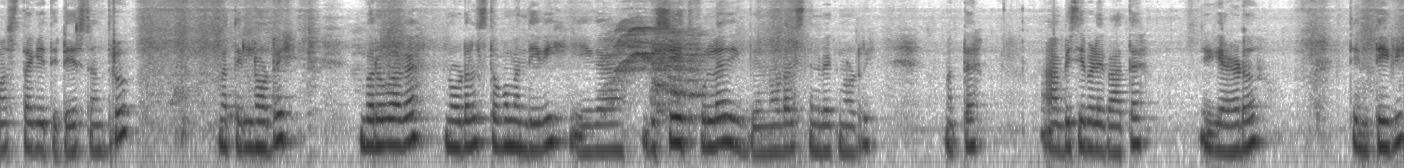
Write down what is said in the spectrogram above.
ಮಸ್ತಾಗೈತಿ ಟೇಸ್ಟ್ ಅಂತೂ. ಮತ್ತು ಇಲ್ಲಿ ನೋಡ್ರಿ, ಬರುವಾಗ ನೂಡಲ್ಸ್ ತೊಗೊಂಬಂದೀವಿ. ಈಗ ಬಿಸಿ ಐತಿ ಫುಲ್ಲ ಈಗ ನೂಡಲ್ಸ್ ತಿನ್ಬೇಕು ನೋಡ್ರಿ. ಮತ್ತು ಬಿಸಿಬೇಳೆ ಬಾತ್ ಈಗ ಎರಡು ತಿಂತೀವಿ.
